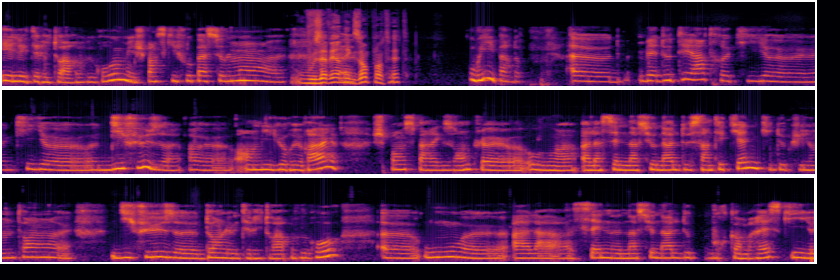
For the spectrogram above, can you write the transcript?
et, les territoires ruraux, mais je pense qu'il ne faut pas seulement... Vous avez un exemple en tête? Oui, pardon. Euh, mais de théâtre qui, euh, euh, diffuse en milieu rural. Je pense par exemple à la scène nationale de Saint-Étienne qui depuis longtemps diffuse dans le territoire rural ou à la scène nationale de Bourg-en-Bresse qui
